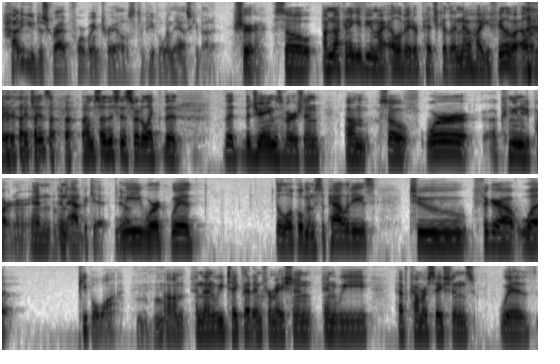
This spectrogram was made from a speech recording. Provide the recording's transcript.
how do you describe Fort Wayne Trails to people when they ask you about it? Sure. So I'm not going to give you my elevator pitch because I know how you feel about elevator pitches. Um, so this is sort of like the the, the James version. Um, so we're a community partner and an advocate. Yeah. We work with the local municipalities to figure out what people want, um, and then we take that information and we have conversations with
